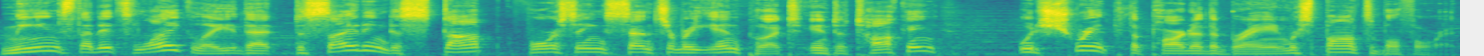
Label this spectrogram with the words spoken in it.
means that it's likely that deciding to stop forcing sensory input into talking would shrink the part of the brain responsible for it.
